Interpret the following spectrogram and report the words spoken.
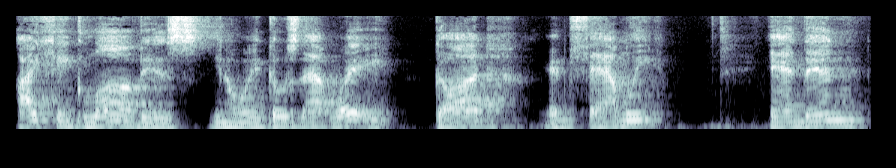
I think love is, you know, it goes that way God and family. And then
